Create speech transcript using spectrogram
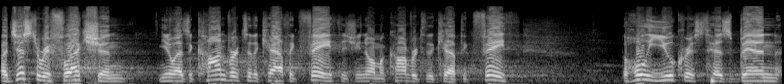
Uh, just a reflection you know, as a convert to the Catholic faith, as you know, I'm a convert to the Catholic faith, the Holy Eucharist has been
